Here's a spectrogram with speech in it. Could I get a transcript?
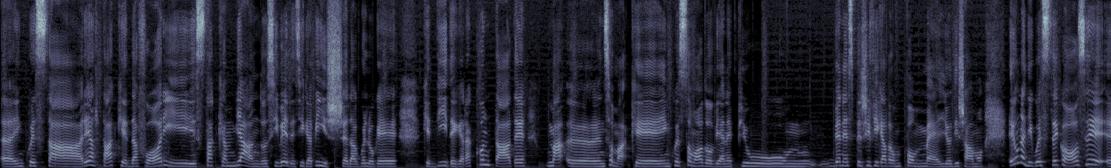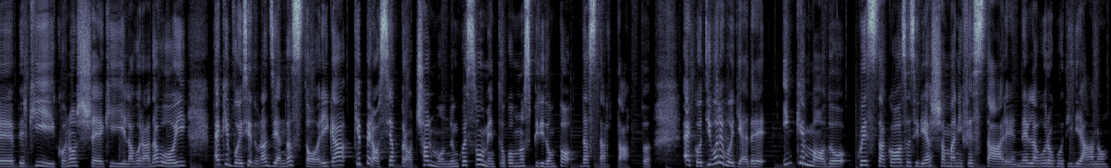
eh, in questa realtà che da fuori sta cambiando, si vede, si capisce da quello che, che dite, che raccontate, ma eh, insomma che in questo modo viene più, mm, viene specificata un po' meglio, diciamo. E una di queste cose cose, eh, per chi conosce chi lavora da voi, è che voi siete un'azienda storica che però si approccia al mondo in questo momento con uno spirito un po' da startup. Ecco, ti volevo chiedere in che modo questa cosa si riesce a manifestare nel lavoro quotidiano?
